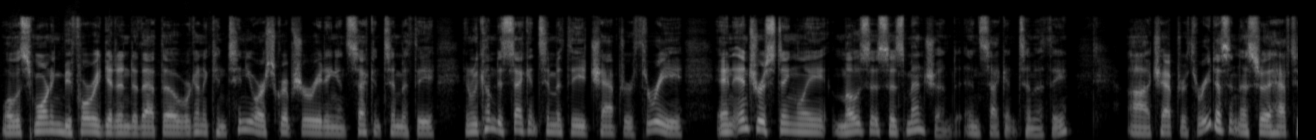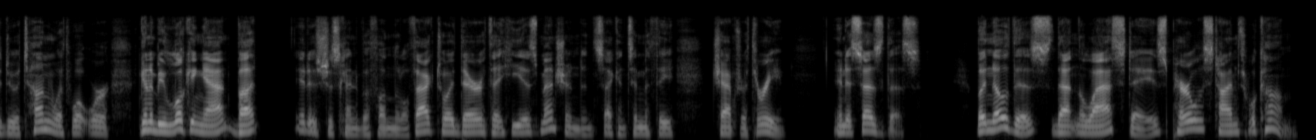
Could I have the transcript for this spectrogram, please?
Well, this morning, before we get into that, though, we're going to continue our scripture reading in 2 Timothy, and we come to 2 Timothy chapter 3. And interestingly, Moses is mentioned in 2 Timothy. Uh, chapter 3 doesn't necessarily have to do a ton with what we're going to be looking at, but it is just kind of a fun little factoid there that he is mentioned in 2 Timothy chapter 3. And it says this But know this, that in the last days perilous times will come.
